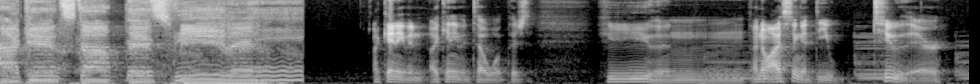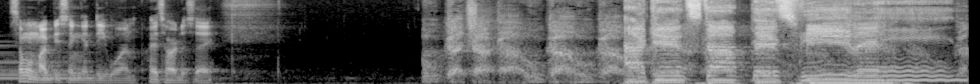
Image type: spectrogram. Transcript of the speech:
I can't stop this feeling. I can't even I can't even tell what pitch. Feeling. I know I sing a D two there. Someone might be singing a D one. It's hard to say. I can't stop this feeling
